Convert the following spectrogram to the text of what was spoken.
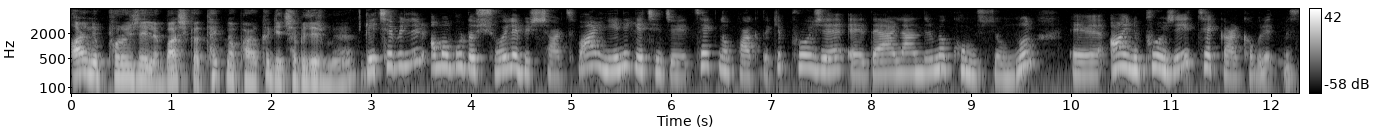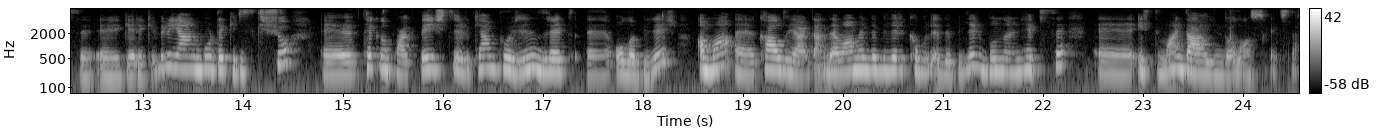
aynı projeyle başka Teknopark'a geçebilir mi? Geçebilir ama burada şöyle bir şart var. Yeni geçeceği Teknopark'taki proje değerlendirme komisyonunun e, aynı projeyi tekrar kabul etmesi e, gerekebilir. Yani buradaki risk şu, e, Teknopark değiştirirken projeniz red e, olabilir ama e, kaldığı yerden devam edebilir, kabul edebilir. Bunların hepsi e, ihtimal dahilinde olan süreçler.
